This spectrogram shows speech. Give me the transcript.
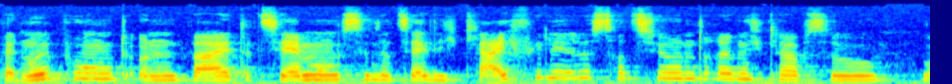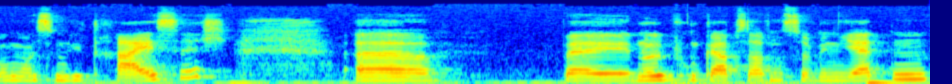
bei Nullpunkt und bei der Zähmung sind tatsächlich gleich viele Illustrationen drin. Ich glaube so irgendwas um die 30. Äh, bei Nullpunkt gab es auch noch so Vignetten.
